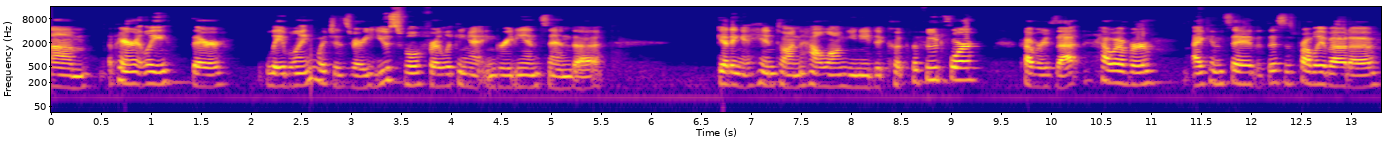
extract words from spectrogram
um, apparently they're labeling, which is very useful for looking at ingredients and uh, getting a hint on how long you need to cook the food for, covers that. However, I can say that this is probably about a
